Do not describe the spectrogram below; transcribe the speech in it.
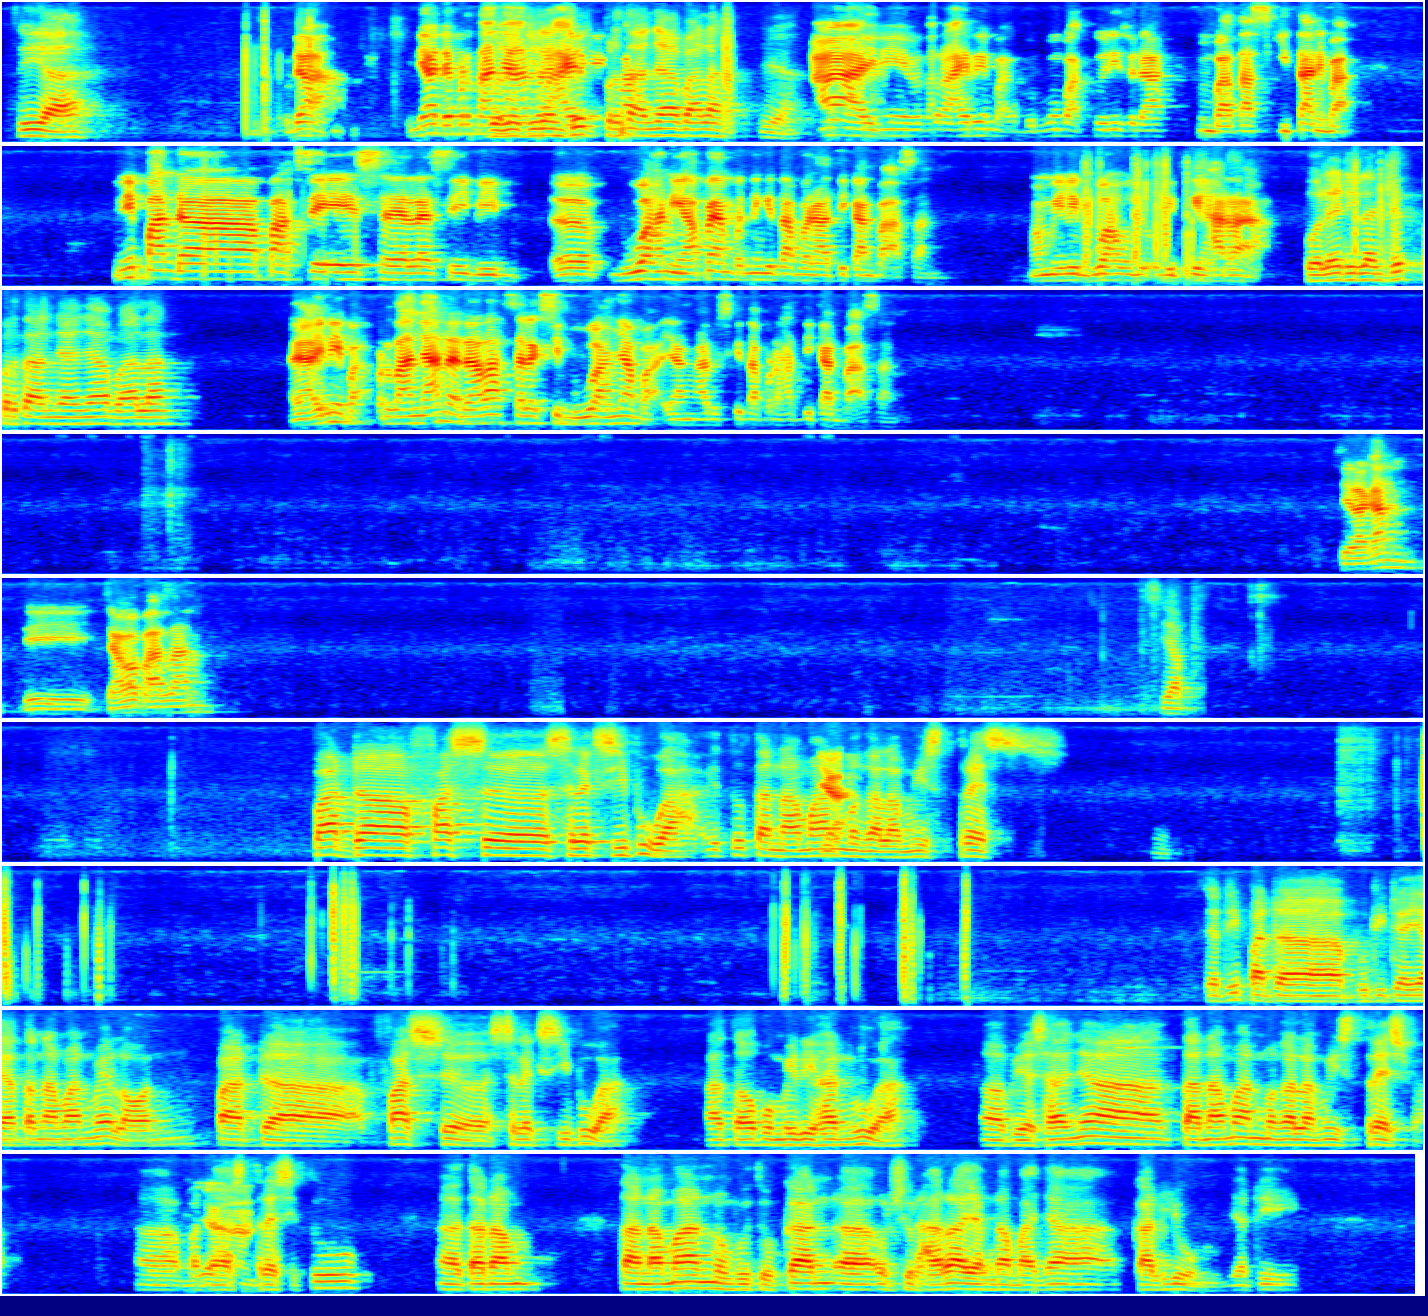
Iya. Udah. Ini ada pertanyaan Boleh terakhir. Nih, pertanyaan Pak Lah. Ya. Ah, ini terakhir nih Pak. Berhubung waktu ini sudah membatasi kita nih Pak. Ini pada fase seleksi uh, buah nih, apa yang penting kita perhatikan Pak Hasan? Memilih buah untuk dipelihara. Boleh dilanjut pertanyaannya Pak Alan? Ya ini Pak, pertanyaan adalah seleksi buahnya Pak yang harus kita perhatikan Pak Hasan. Silakan dijawab Pak Hasan. Siap. Pada fase seleksi buah itu tanaman ya. mengalami stres. Jadi pada budidaya tanaman melon pada fase seleksi buah atau pemilihan buah uh, biasanya tanaman mengalami stres, Pak. Uh, pada ya. stres itu uh, tanam tanaman membutuhkan uh, unsur hara yang namanya kalium. Jadi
